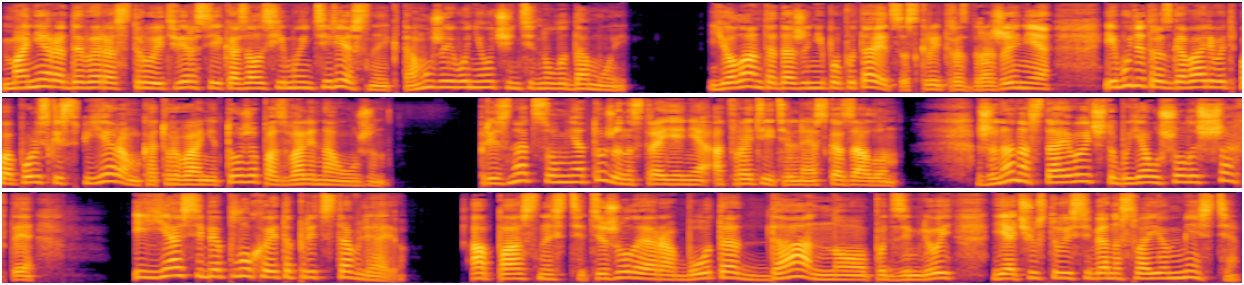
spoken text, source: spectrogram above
Манера Девера строить версии казалась ему интересной, к тому же его не очень тянуло домой. Йоланта даже не попытается скрыть раздражение и будет разговаривать по-польски с Пьером, которого они тоже позвали на ужин. «Признаться, у меня тоже настроение отвратительное», — сказал он. «Жена настаивает, чтобы я ушел из шахты, и я себе плохо это представляю. Опасность, тяжелая работа, да, но под землей я чувствую себя на своем месте».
